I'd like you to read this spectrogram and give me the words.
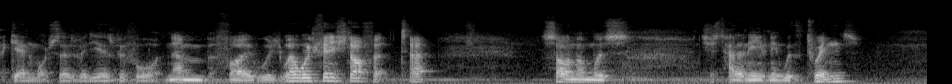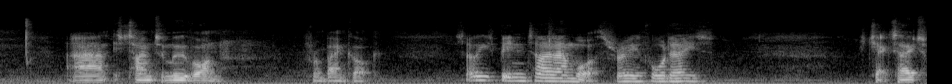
again watch those videos before. Number five was, well we finished off at, uh, Solomon was, just had an evening with the twins and it's time to move on from Bangkok. So he's been in Thailand, what, three or four days? Checked out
